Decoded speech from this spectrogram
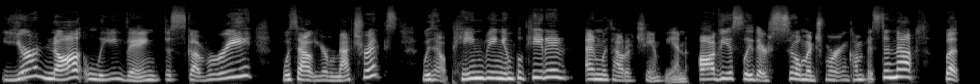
you're not leaving discovery without your metrics, without pain being implicated, and without a champion. Obviously, there's so much more encompassed in that, but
